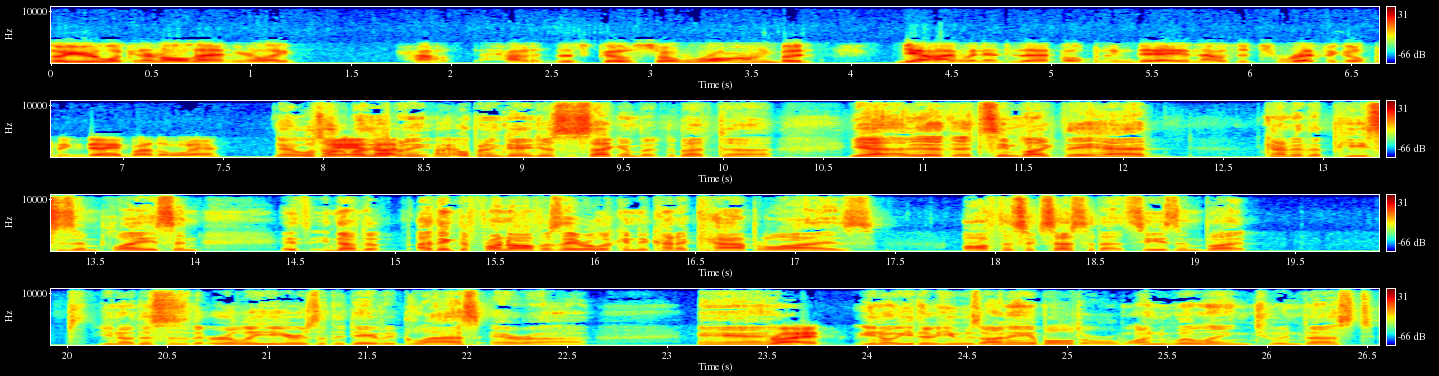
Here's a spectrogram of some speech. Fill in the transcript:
so you're looking at all that, and you're like, how how did this go so wrong? But yeah, I went into that opening day, and that was a terrific opening day, by the way. Yeah, we'll talk And about the I- opening opening day in just a second, but but uh, yeah, it, it seemed like they had kind of the pieces in place, and it's you know the, I think the front office they were looking to kind of capitalize off the success of that season, but you know this is the early years of the David Glass era, and Right. you know either he was unable or unwilling to invest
